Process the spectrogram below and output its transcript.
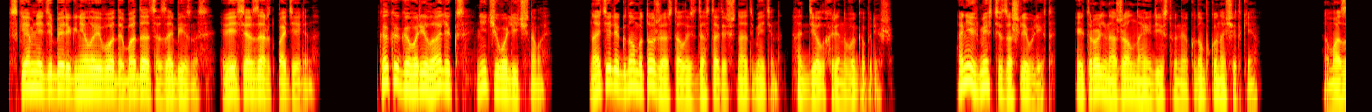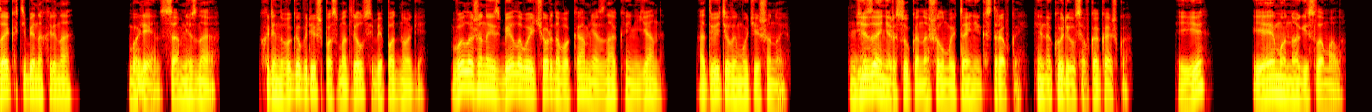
С кем мне теперь гнилые воды бодаться за бизнес? Весь азарт потерян. Как и говорил Алекс, ничего личного. На теле гнома тоже осталось достаточно отметин, отдел хрен выговоришь. Они вместе зашли в лифт, и тролль нажал на единственную кнопку на щитке. «А мозаика тебе нахрена?» «Блин, сам не знаю». Хрен выговоришь, посмотрел себе под ноги. Выложенный из белого и черного камня знак инь-ян ответил ему тишиной. Дизайнер, сука, нашел мой тайник с травкой и накурился в какашку. И? Я ему ноги сломал.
